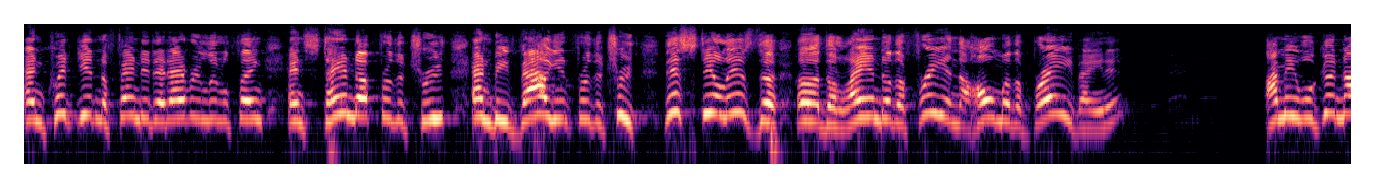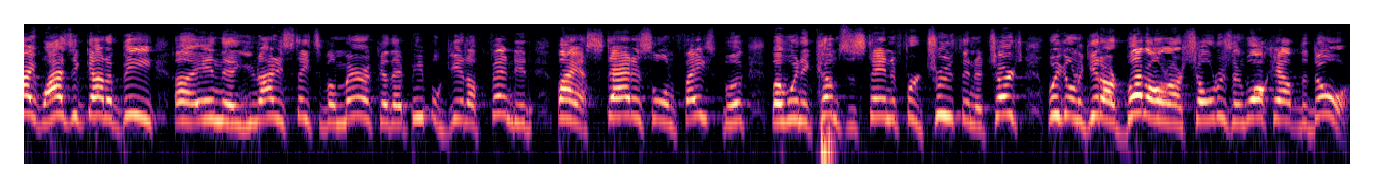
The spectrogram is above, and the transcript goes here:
and quit getting offended at every little thing and stand up for the truth and be valiant for the truth. This still is the uh, the land of the free and the home of the brave, ain't it? I mean, well, good night. Why's it got to be uh, in the United States of America that people get offended by a status on Facebook, but when it comes to standing for truth in the church, we're going to get our butt on our shoulders and walk out the door?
